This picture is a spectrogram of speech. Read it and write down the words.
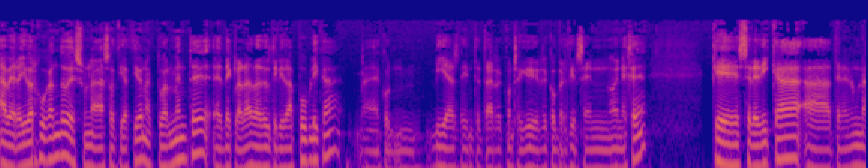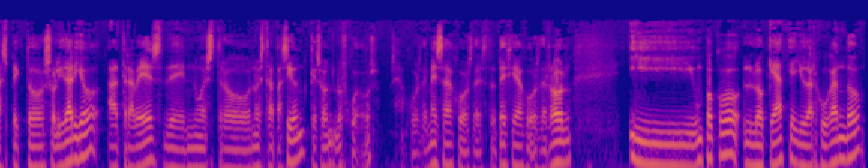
A ver, Ayudar Jugando es una asociación actualmente eh, declarada de utilidad pública, eh, con vías de intentar conseguir convertirse en ONG, que se dedica a tener un aspecto solidario a través de nuestro, nuestra pasión, que son los juegos. O sea, juegos de mesa, juegos de estrategia, juegos de rol. Y un poco lo que hace Ayudar Jugando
